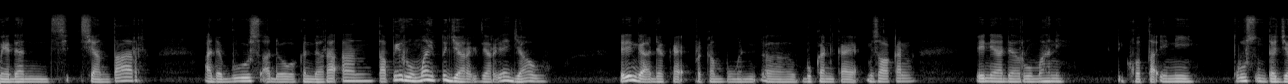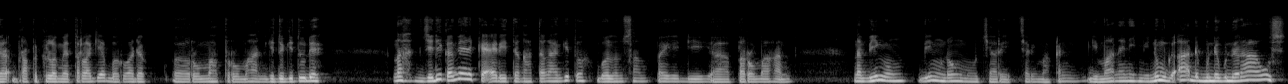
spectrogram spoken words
Medan Siantar ada bus ada kendaraan tapi rumah itu jarak-jaraknya jauh. Jadi nggak ada kayak perkampungan uh, bukan kayak misalkan ini ada rumah nih di kota ini terus entah jarak berapa kilometer lagi ya baru ada uh, rumah perumahan gitu-gitu deh. Nah jadi kami ada kayak di tengah-tengah gitu belum sampai di uh, perumahan. Nah bingung bingung dong mau cari cari makan gimana nih minum gak ada bener-bener haus.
